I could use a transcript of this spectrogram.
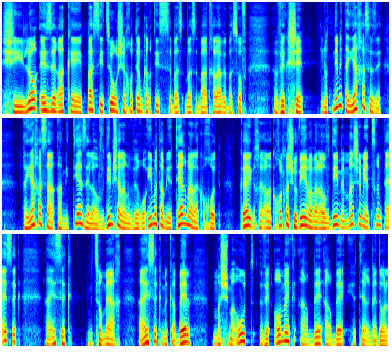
שהיא לא איזה רק אה, פס ייצור שחותם כרטיס בהתחלה ובסוף. וכשנותנים את היחס הזה, היחס האמיתי הזה לעובדים שלנו ורואים אותם יותר מהלקוחות, אוקיי? הלקוחות חשובים, אבל העובדים הם מה שמייצרים את העסק, העסק צומח, העסק מקבל משמעות ועומק הרבה הרבה יותר גדול.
